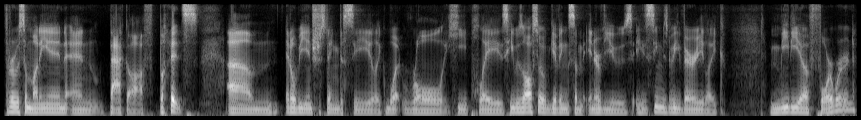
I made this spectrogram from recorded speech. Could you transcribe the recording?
throw some money in and back off. But um, it'll be interesting to see like what role he plays. He was also giving some interviews. He seems to be very like media forward.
